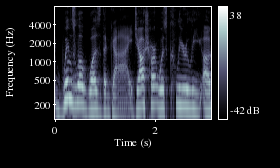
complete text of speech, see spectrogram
Winslow was the guy. Josh Hart was clearly, uh,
